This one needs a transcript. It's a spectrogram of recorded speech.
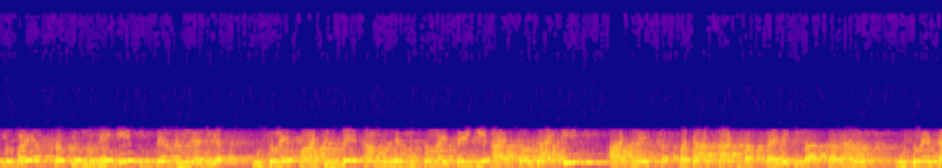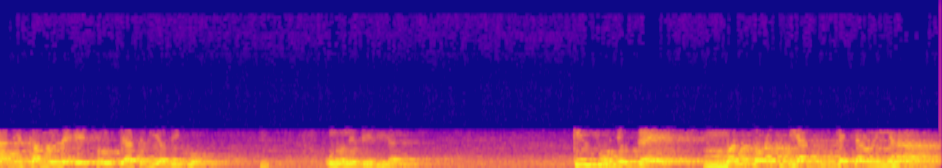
जो बड़े अफसर थे, उन्होंने एक रुपया महीना दिया। उस समय पाँच रुपए का मूल्य हम समझते हैं कि आजकल का एक, आज मैं पचास, साठ वर्ष पहले की बात कर रहा हूँ, उस समय शायद इसका मूल्य एक सौ रुपया से भी अधिक हो। उन्होंने दे दिया। किंतु जो गए मन तो रख दिया गुरु के चरण यहाँ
